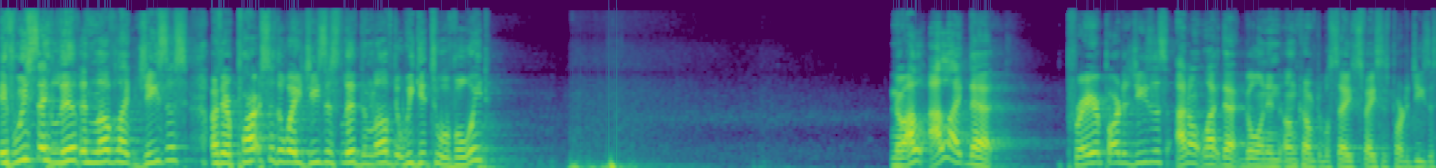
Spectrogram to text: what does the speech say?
If we say live and love like Jesus, are there parts of the way Jesus lived and loved that we get to avoid? No, I, I like that prayer part of Jesus. I don't like that going in uncomfortable spaces part of Jesus.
